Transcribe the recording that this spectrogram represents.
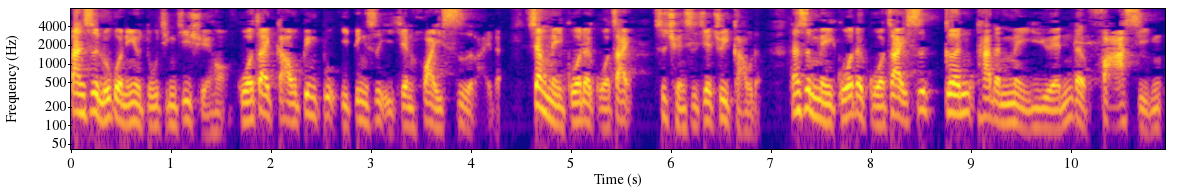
但是如果你有读经济学，哈，国债高并不一定是一件坏事来的。像美国的国债是全世界最高的，但是美国的国债是跟它的美元的发行，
